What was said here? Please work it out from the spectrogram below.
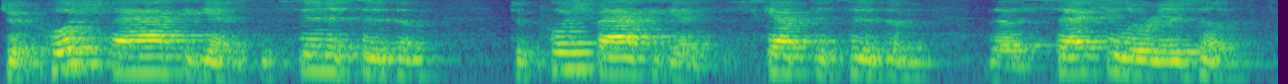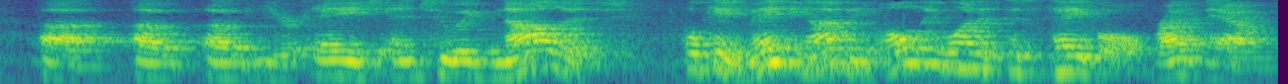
to push back against the cynicism, to push back against the skepticism, the secularism uh, of, of your age, and to acknowledge okay, maybe I'm the only one at this table right now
